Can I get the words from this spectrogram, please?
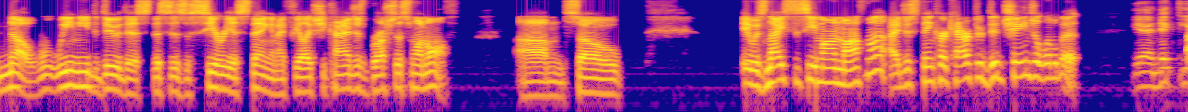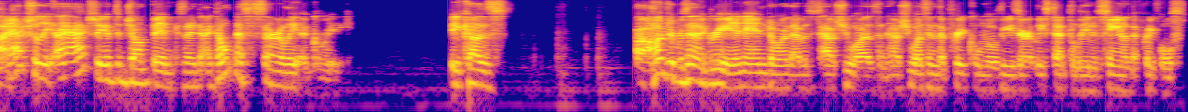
"No, we need to do this. This is a serious thing." And I feel like she kind of just brushed this one off. Um, so it was nice to see Mon Mothma. I just think her character did change a little bit. Yeah, Nick. D- I actually, I actually have to jump in because I, I don't necessarily agree. Because hundred percent agreed in Andor that was how she was and how she was in the prequel movies, or at least that deleted scene of the prequels.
